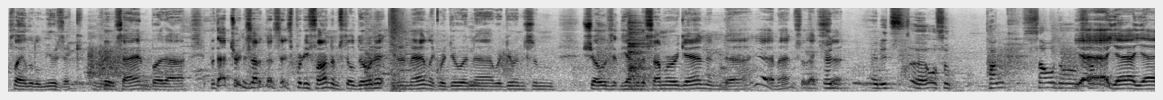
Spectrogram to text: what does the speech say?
play a little music. You know what I'm saying? But uh, but that turns out that's it's pretty fun. I'm still doing it. You know what I mean? Like we're doing uh, we're doing some shows at the end of the summer again, and uh, yeah, man. So that's And uh, and it's uh, also punk sound or yeah, something? yeah, yeah.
